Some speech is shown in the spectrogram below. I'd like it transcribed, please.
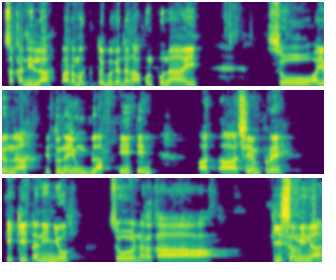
sa kanila para magtutoy magandang hapon punay. So ayun na, ito na yung block 18 at ah, syempre kikita ninyo. So nakaka kisami na.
